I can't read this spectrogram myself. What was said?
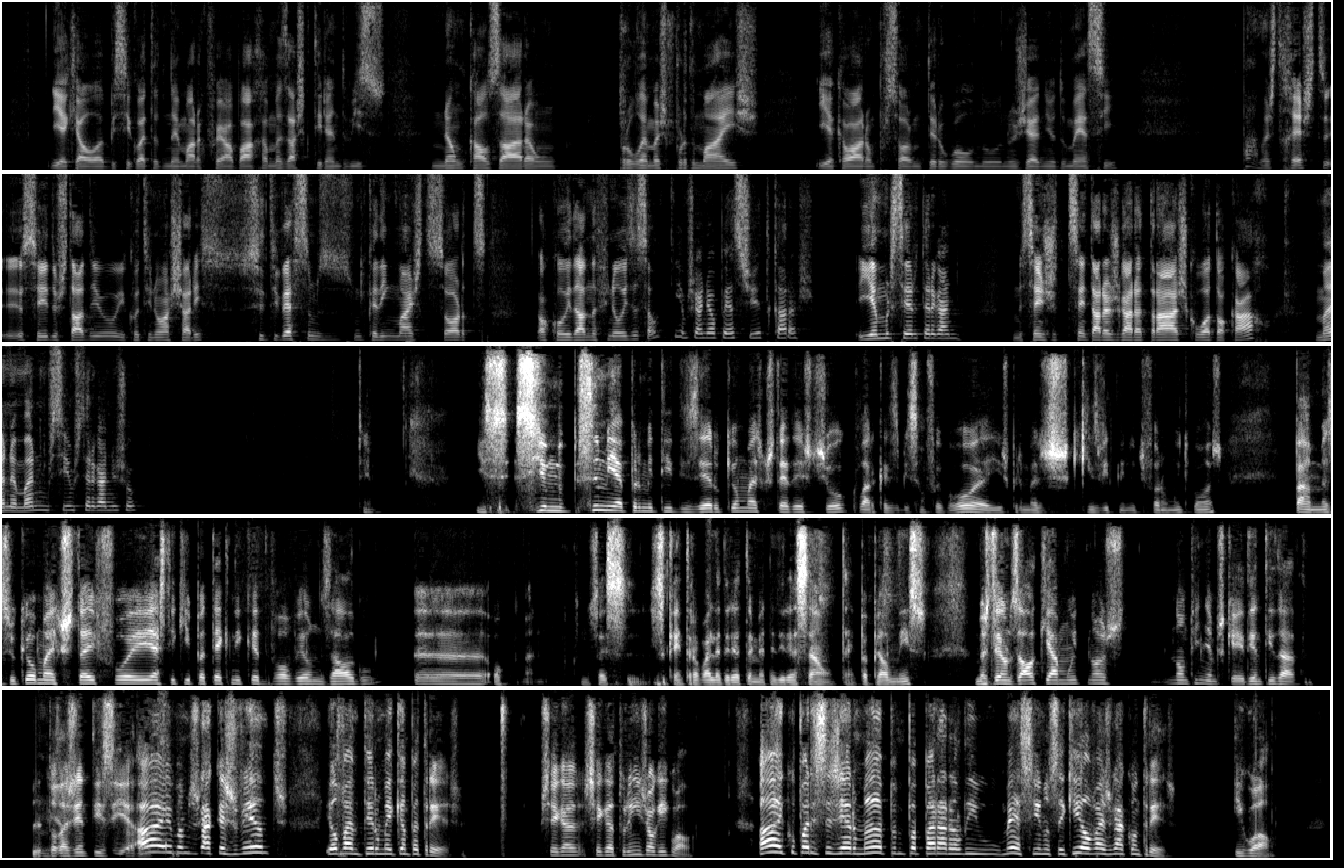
E aquela bicicleta do Neymar que foi à barra, mas acho que tirando isso, não causaram problemas por demais e acabaram por só meter o gol no, no gênio do Messi. Pá, mas de resto, eu saí do estádio e continuo a achar isso. Se tivéssemos um bocadinho mais de sorte ou qualidade na finalização, tínhamos ganho ao PSG de caras. Ia merecer ter ganho. Sem, sem estar a jogar atrás com o autocarro, mano a mano, merecíamos ter ganho o jogo. E se, se me, se me é permitido dizer o que eu mais gostei deste jogo, claro que a exibição foi boa e os primeiros 15, 20 minutos foram muito bons, pá, mas o que eu mais gostei foi esta equipa técnica devolveu-nos algo, uh, ou, mano, não sei se, se, quem trabalha diretamente na direção tem papel nisso, mas deu-nos algo que há muito nós não tínhamos, que é a identidade. Toda a gente dizia, ah, vamos jogar com as Juventus, ele vai meter o meio campo a 3. Chega, chega a Turim e joga igual. Ai, que o Paris Saint-Germain para parar ali o Messi e não sei o que, ele vai jogar com 3. Igual.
